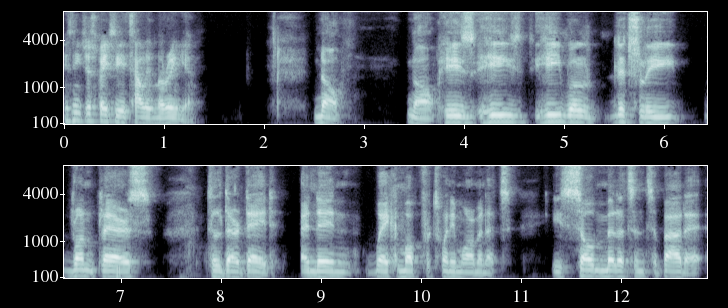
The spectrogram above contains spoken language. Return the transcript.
Isn't he just basically Italian Mourinho? No, no. He's he he will literally run players till they're dead and then wake them up for twenty more minutes. He's so militant about it.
